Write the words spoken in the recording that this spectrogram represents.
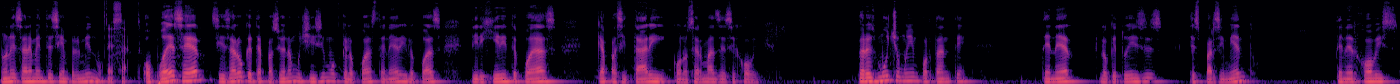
No necesariamente siempre el mismo. Exacto. O puede ser, si es algo que te apasiona muchísimo, que lo puedas tener y lo puedas dirigir y te puedas capacitar y conocer más de ese hobby. Pero es mucho, muy importante tener lo que tú dices, esparcimiento, tener hobbies,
